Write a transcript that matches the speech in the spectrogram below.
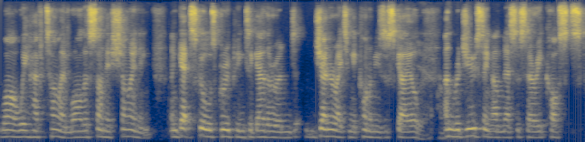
while we have time, while the sun is shining, and get schools grouping together and generating economies of scale yeah, and reducing unnecessary costs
